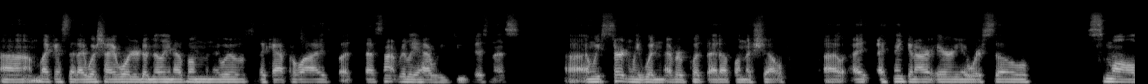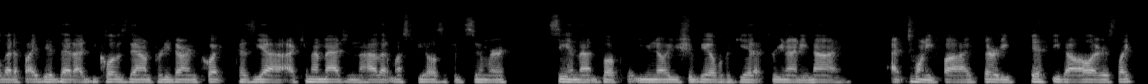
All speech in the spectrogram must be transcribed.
Um, like I said, I wish I ordered a million of them and it was the capitalized, but that's not really how we do business. Uh, and we certainly wouldn't ever put that up on the shelf. Uh, I, I think in our area we're so small that if I did that, I'd be closed down pretty darn quick. Because yeah, I can imagine how that must feel as a consumer seeing that book that you know you should be able to get at 3.99 at 25 30 50 dollars like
